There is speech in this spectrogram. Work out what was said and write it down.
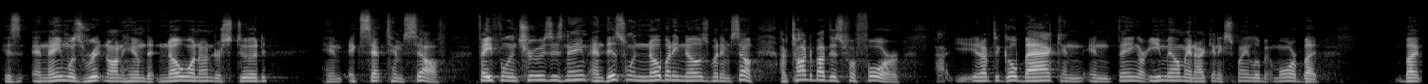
His name was written on him that no one understood him except himself. Faithful and true is his name, and this one nobody knows but himself. I've talked about this before. You'd have to go back and, and thing or email me and I can explain a little bit more, but but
